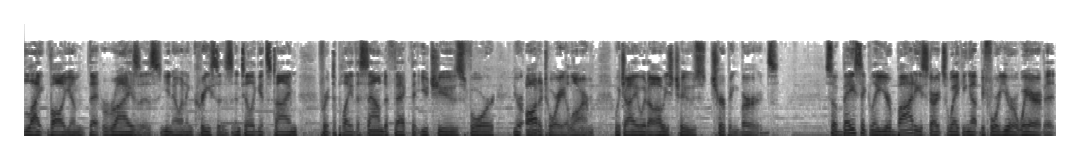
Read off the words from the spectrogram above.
light volume that rises, you know, and increases until it gets time for it to play the sound effect that you choose for your auditory alarm, which I would always choose chirping birds. So basically, your body starts waking up before you're aware of it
